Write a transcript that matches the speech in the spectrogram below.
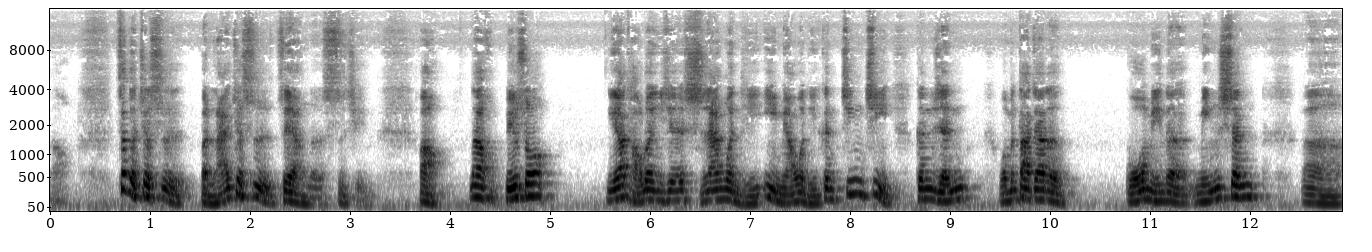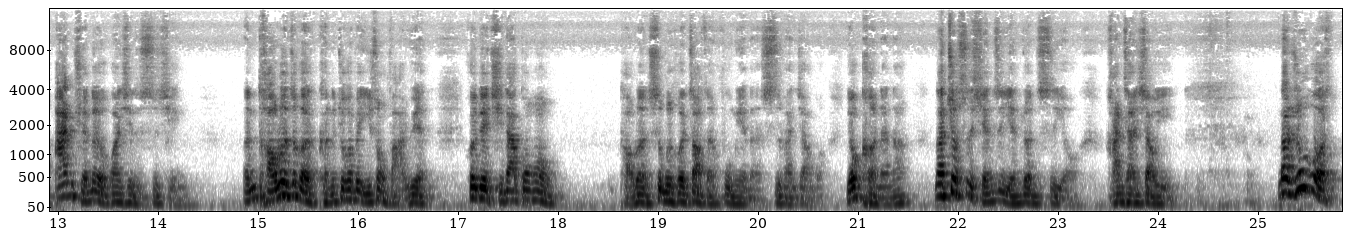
啊。这个就是本来就是这样的事情啊。那比如说你要讨论一些食安问题、疫苗问题，跟经济、跟人我们大家的国民的民生。呃，安全都有关系的事情，嗯，讨论这个可能就会被移送法院，会对其他公共讨论是不是会造成负面的示范效果？有可能呢，那就是闲置言论自由，寒蝉效应。那如果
